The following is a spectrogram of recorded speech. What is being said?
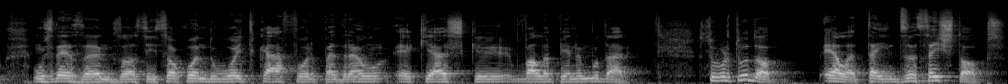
uns 10 anos ou assim. Só quando o 8K for padrão é que acho que vale a pena mudar. Sobretudo, ela tem 16 stops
